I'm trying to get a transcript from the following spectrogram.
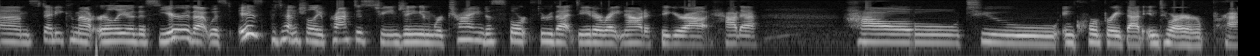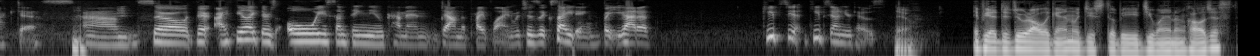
um, study come out earlier this year that was is potentially practice changing, and we're trying to sort through that data right now to figure out how to how to incorporate that into our practice. Um, so there, I feel like there's always something new coming down the pipeline, which is exciting. But you gotta keeps you keeps you on your toes. Yeah. If you had to do it all again, would you still be a GYN oncologist?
